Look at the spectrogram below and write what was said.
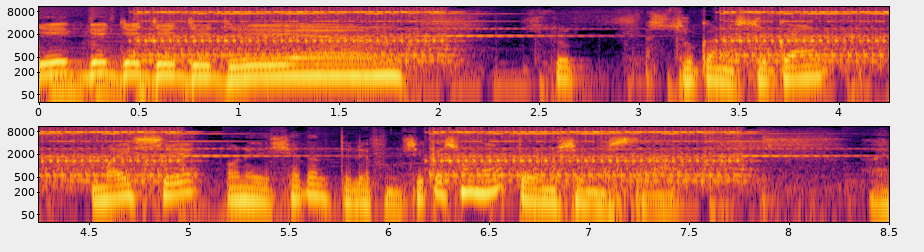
Yep, yep, yep, yep, yep, yep, yep. Es tru- Es truquen, es truquen. Mai sé on he deixat el telèfon. Sé que sona, però no sé on està. Ai.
